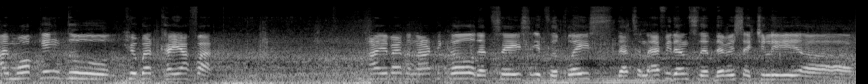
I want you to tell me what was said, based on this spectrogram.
I'm walking to Khirbet Qeiyafa I read an article that says it's a place that's an evidence that there is actually uh,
